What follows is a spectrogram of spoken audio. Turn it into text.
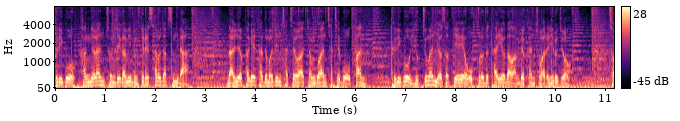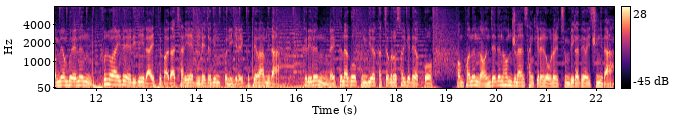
그리고 강렬한 존재감이 눈길을 사로잡습니다. 날렵하게 다듬어진 차체와 견고한 차체 보호판 그리고 육중한 6개의 오프로드 타이어가 완벽한 조화를 이루죠. 전면부에는 풀와이드 LED 라이트 바가 자리에 미래적인 분위기를 극대화합니다. 그릴은 매끈하고 분기역학적으로 설계되었고 범퍼는 언제든 험준한 산길을 오를 준비가 되어 있습니다.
